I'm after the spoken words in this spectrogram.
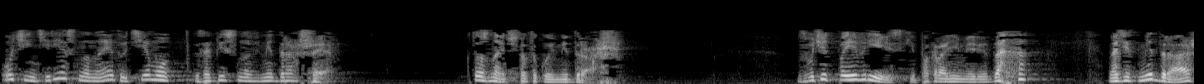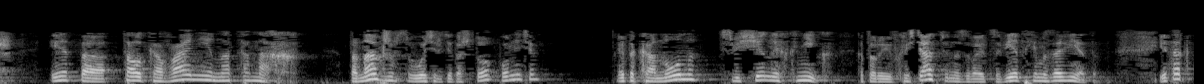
Очень интересно на эту тему записано в Мидраше. Кто знает, что такое Мидраш? Звучит по-еврейски, по крайней мере, да? Значит, Мидраш – это толкование на Танах. Танах же, в свою очередь, это что? Помните? Это канон священных книг, которые в христианстве называются Ветхим Заветом. Итак,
